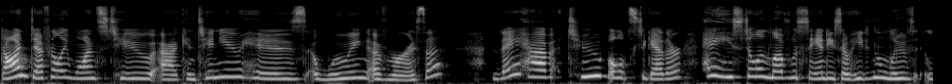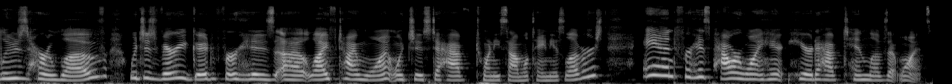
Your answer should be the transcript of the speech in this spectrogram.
Don definitely wants to uh, continue his wooing of Marissa. They have two bolts together. Hey, he's still in love with Sandy, so he didn't lose lose her love, which is very good for his uh, lifetime want, which is to have 20 simultaneous lovers, and for his power want here, here to have 10 loves at once.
